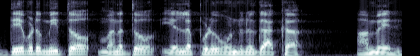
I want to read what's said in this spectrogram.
దేవుడు మీతో మనతో ఎల్లప్పుడూ ఉండునుగాక. ఆమెన్.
